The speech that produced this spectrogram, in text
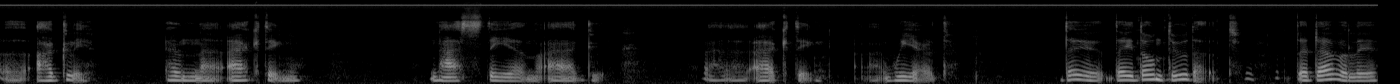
uh, ugly and uh, acting nasty and ugly, uh, acting uh, weird. They they don't do that. The devil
